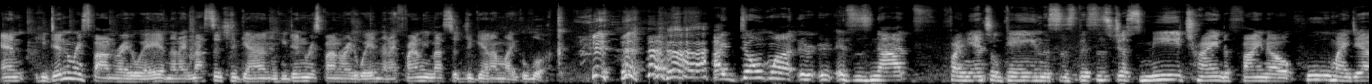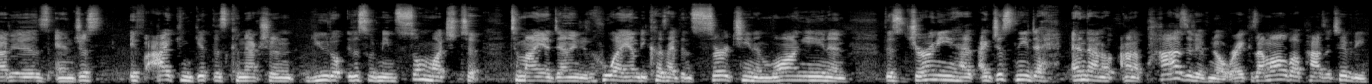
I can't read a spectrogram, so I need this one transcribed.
And he didn't respond right away. And then I messaged again and he didn't respond right away. And then I finally messaged again. I'm like, look, I don't want, er, er, this is not financial gain. This is, this is just me trying to find out who my dad is and just, if I can get this connection, you don't, this would mean so much to, to my identity, to who I am, because I've been searching and longing and this journey has, I just need to end on a, on a positive note, right? Because I'm all about positivity.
